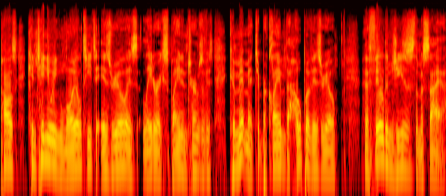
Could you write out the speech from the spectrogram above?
Paul's continuing loyalty to Israel is later explained in terms of his commitment to proclaim the hope of Israel fulfilled in Jesus the Messiah.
